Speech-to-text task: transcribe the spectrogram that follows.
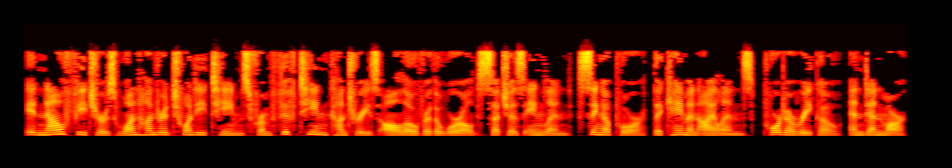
It now features 120 teams from 15 countries all over the world such as England, Singapore, the Cayman Islands, Puerto Rico, and Denmark.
